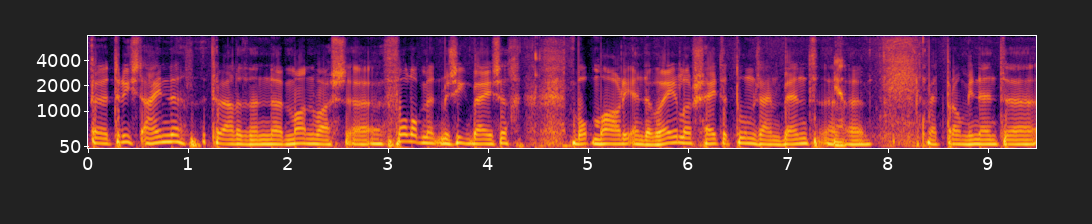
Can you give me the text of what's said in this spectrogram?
Eh, triest einde, terwijl het een eh, man was volop met muziek bezig. Bob Marley en de Wailers heette toen zijn band. Ja. met prominente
